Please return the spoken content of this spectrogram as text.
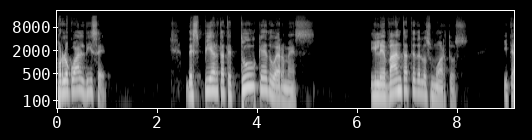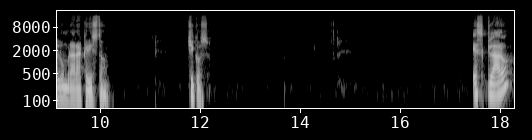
por lo cual dice, despiértate tú que duermes y levántate de los muertos y te alumbrará Cristo. Chicos, es claro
